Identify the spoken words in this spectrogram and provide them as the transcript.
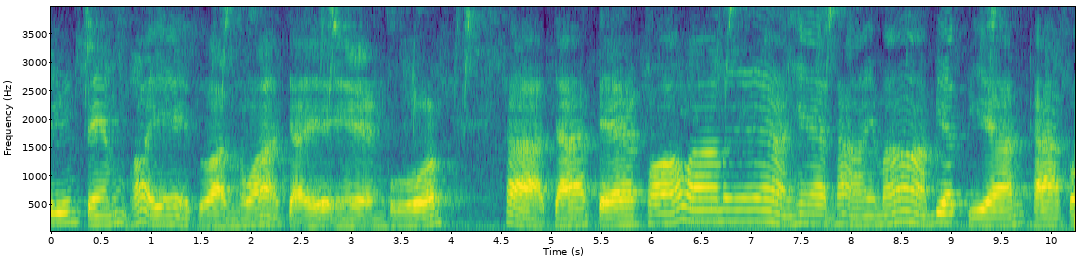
ตื่นเต็มไพ่ส่วนหัวใจแห่งผัวข้าจากแต่ขอว่าเมื่อแห่ทายมาเบียดเบียนขาดก็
